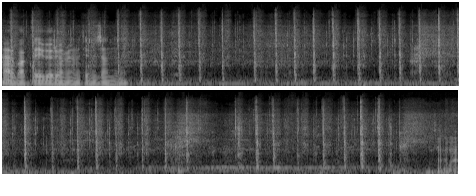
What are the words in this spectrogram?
Her baklayı görüyorum yani temizlendiğini. Tamam.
